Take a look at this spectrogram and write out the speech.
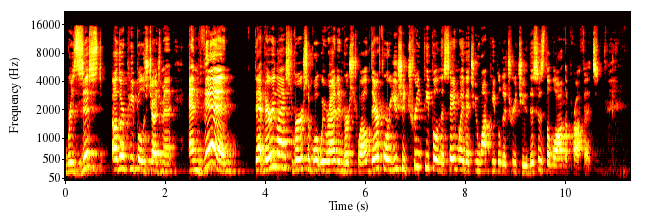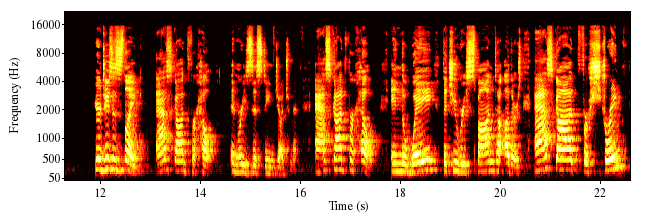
resist other people's judgment, and then that very last verse of what we read in verse 12, therefore you should treat people in the same way that you want people to treat you. This is the law and the prophets. Here, Jesus is like, ask God for help in resisting judgment. Ask God for help in the way that you respond to others. Ask God for strength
